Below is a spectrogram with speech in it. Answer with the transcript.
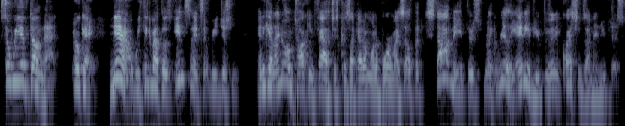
So we have done that. Okay, now we think about those insights that we just, and again, I know I'm talking fast just because like I don't want to bore myself, but stop me if there's like really any of you, if there's any questions on any of this.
